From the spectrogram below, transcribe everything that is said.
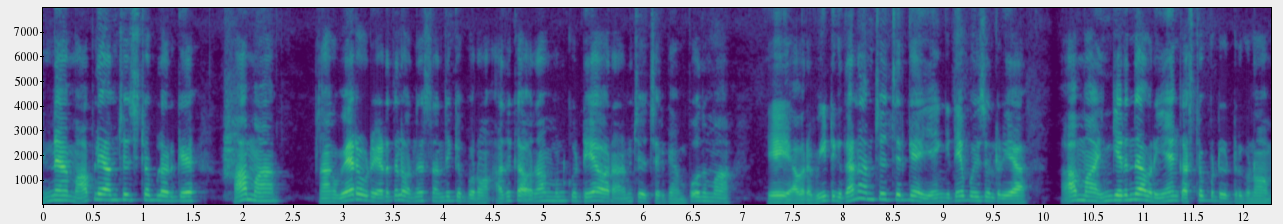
என்ன மாப்பிள்ளையை அமுச்சு வச்சுட்டப்பில் இருக்கு. ஆமாம் நாங்கள் வேற ஒரு இடத்துல வந்து சந்திக்க போகிறோம் அதுக்காக தான் முன்கூட்டியே அவரை அனுப்பிச்சி வச்சுருக்கேன். போதுமா? ஏய் அவரை வீட்டுக்கு தானே அனுப்பிச்சி வச்சிருக்கேன். என்கிட்டயே போய் சொல்கிறியா ஆமாம் இங்கேருந்து அவர் ஏன் கஷ்டப்பட்டுக்கிட்டு இருக்கணும்?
